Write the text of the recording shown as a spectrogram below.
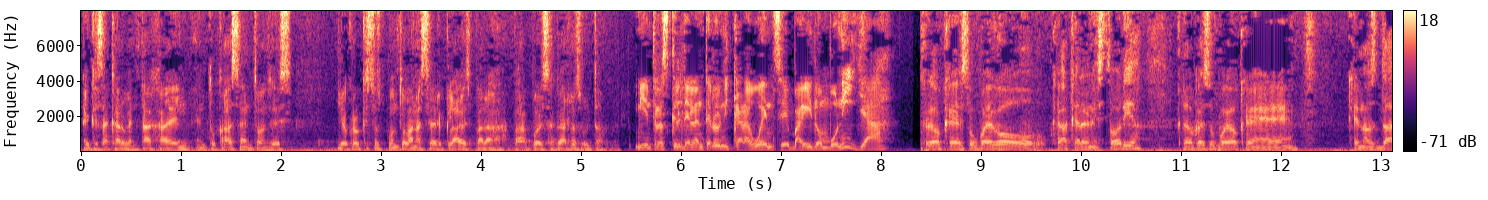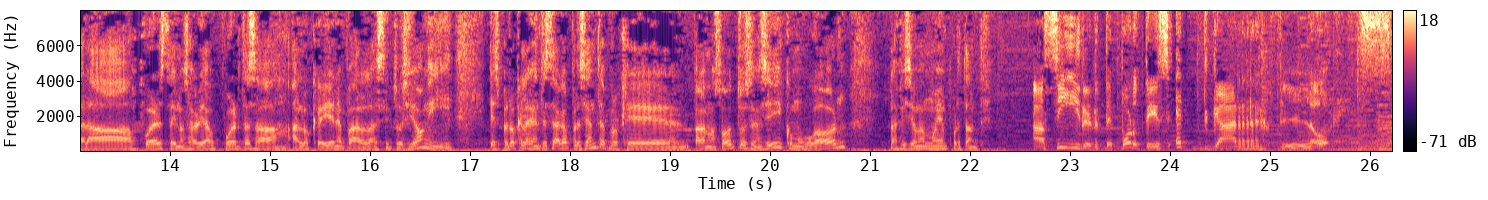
hay que sacar ventaja en, en tu casa, entonces yo creo que estos puntos van a ser claves para, para poder sacar resultado. Mientras que el delantero nicaragüense Byron Bonilla Creo que es un juego que va a quedar en historia. Creo que es un juego que, que nos dará fuerza y nos abrirá puertas a, a, lo que viene para la institución y, y, espero que la gente se haga presente porque para nosotros en sí, como jugador, la afición es muy importante. Así Deportes, Edgar Flores.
